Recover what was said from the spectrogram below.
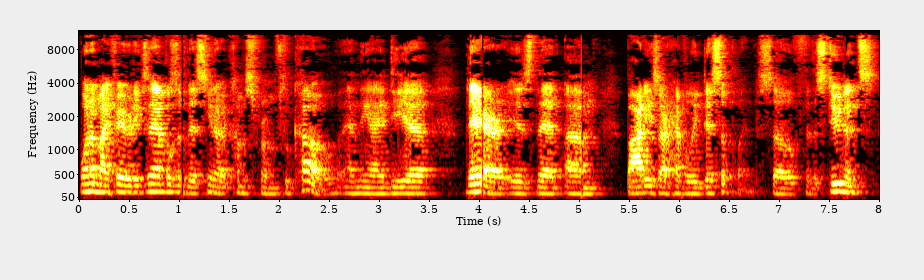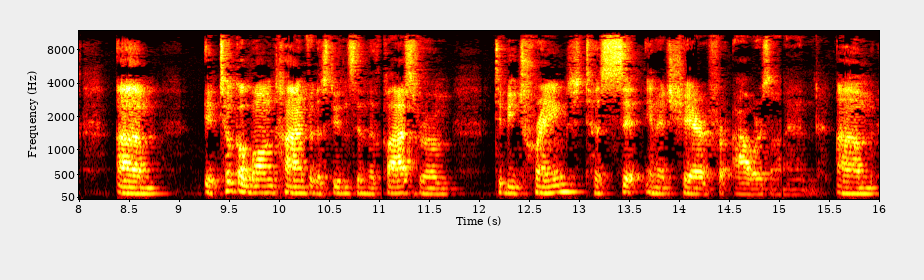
One of my favorite examples of this, you know, it comes from Foucault, and the idea there is that um, bodies are heavily disciplined. So, for the students, um, it took a long time for the students in the classroom to be trained to sit in a chair for hours on end. Um,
